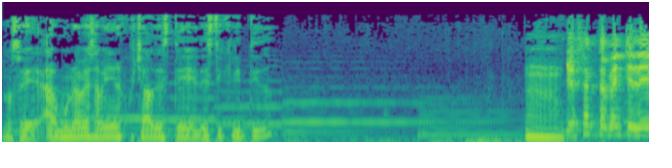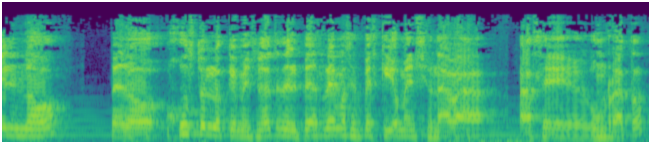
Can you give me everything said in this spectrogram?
no sé, ¿alguna vez habían escuchado de este, de este críptido? Mm. Yo exactamente de él no, pero justo lo que mencionaste del pez remo es el pez que yo mencionaba hace un rato,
